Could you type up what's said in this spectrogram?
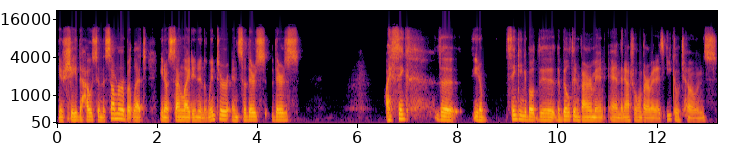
you know, shade the house in the summer, but let you know sunlight in in the winter. And so there's there's, I think, the you know thinking about the the built environment and the natural environment as ecotones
